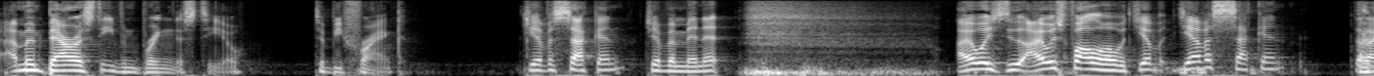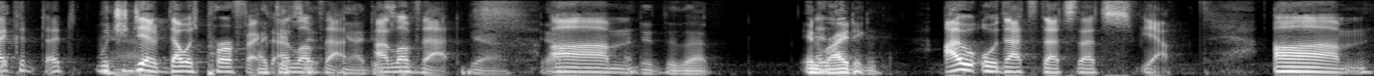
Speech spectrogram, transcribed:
I'm embarrassed to even bring this to you, to be frank. Do you have a second? Do you have a minute? I always do. I always follow up with. Do you have? Do you have a second that I, I- could? I, which you did. That was perfect. I, did love say- that. yeah, I I, say love that. Yeah. yeah I Um, did do that in writing. I oh that's that's that's yeah. Um.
